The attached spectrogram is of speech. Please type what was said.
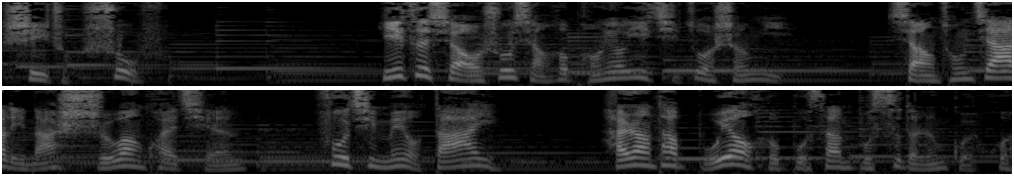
是一种束缚。一次，小叔想和朋友一起做生意，想从家里拿十万块钱，父亲没有答应。还让他不要和不三不四的人鬼混，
